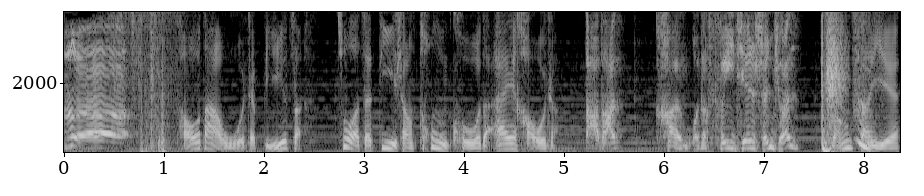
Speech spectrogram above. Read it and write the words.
子！曹大捂着鼻子坐在地上，痛苦的哀嚎着：“大胆，看我的飞天神拳！”王三爷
